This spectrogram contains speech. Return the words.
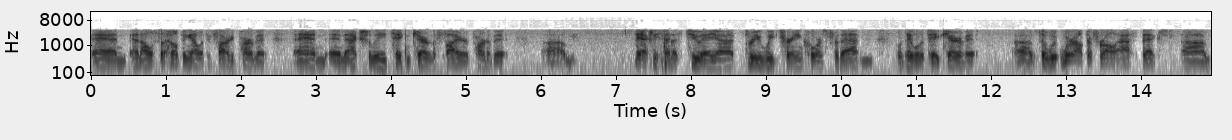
and and also helping out with the fire department and and actually taking care of the fire part of it. Um, they actually sent us to a uh, three-week training course for that and was able to take care of it. Uh, so we- we're out there for all aspects, um,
